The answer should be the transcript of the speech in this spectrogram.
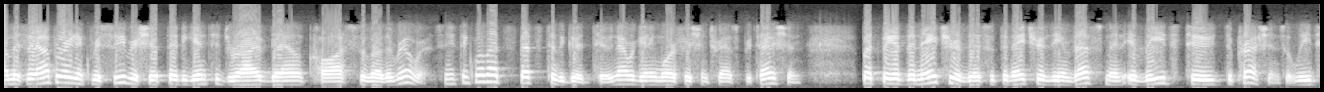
Um, as they operate in receivership, they begin to drive down costs of other railroads. And you think, well, that's that's to the good too. Now we're getting more efficient transportation. But the nature of this, with the nature of the investment, it leads to depressions. It leads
